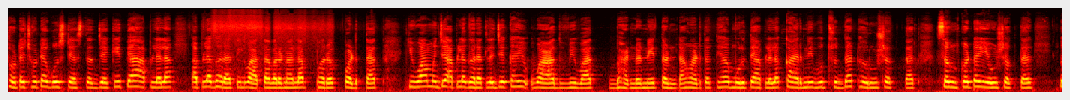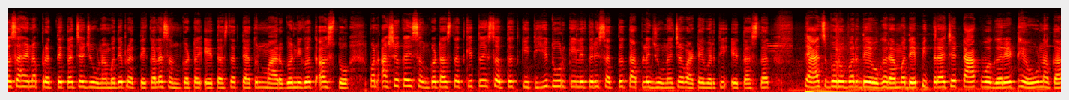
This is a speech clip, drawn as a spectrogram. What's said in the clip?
छोट्या छोट्या गोष्टी असतात ज्या की त्या आपल्याला आपल्या घरातील वातावरणाला फरक पडतात किंवा म्हणजे आपल्या घरातले जे काही वाद विवाद भांडणे तंटा वाढतात ह्या मूर्त्या आपल्याला कारणीभूतसुद्धा ठरू शकतात संकट येऊ शकतात. कसं आहे ना प्रत्येकाच्या जीवनामध्ये प्रत्येकाला संकट येत असतात त्यातून मार्ग निघत असतो. पण अशा काही संकट असतात की ते सतत कितीही दूर केले तरी सतत आपल्या जीवनाच्या वाटेवरती येत असतात. त्याचबरोबर देवघरामध्ये पित्राचे टाक वगैरे ठेवू नका.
